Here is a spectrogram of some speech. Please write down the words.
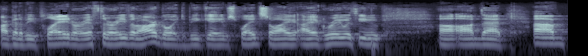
are going to be played or if there even are going to be games played. So I, I agree with you uh, on that. Um,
